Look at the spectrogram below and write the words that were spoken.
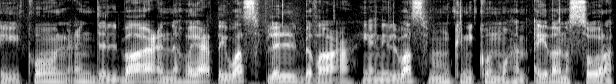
يكون عند البائع إنه يعطي وصف للبضاعة، يعني الوصف ممكن يكون مهم، أيضا الصورة،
